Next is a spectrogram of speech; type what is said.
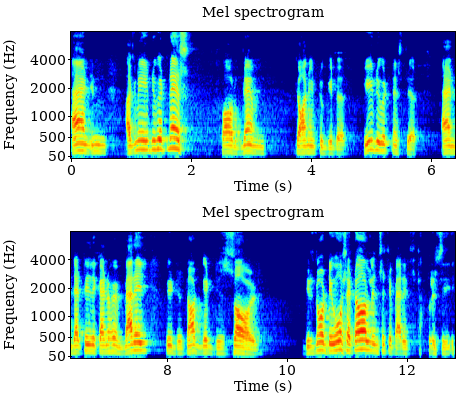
and in Agni is the witness for them joining together. He is the witness there, and that is a kind of a marriage which does not get dissolved. There is no divorce at all in such a marriage policy.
